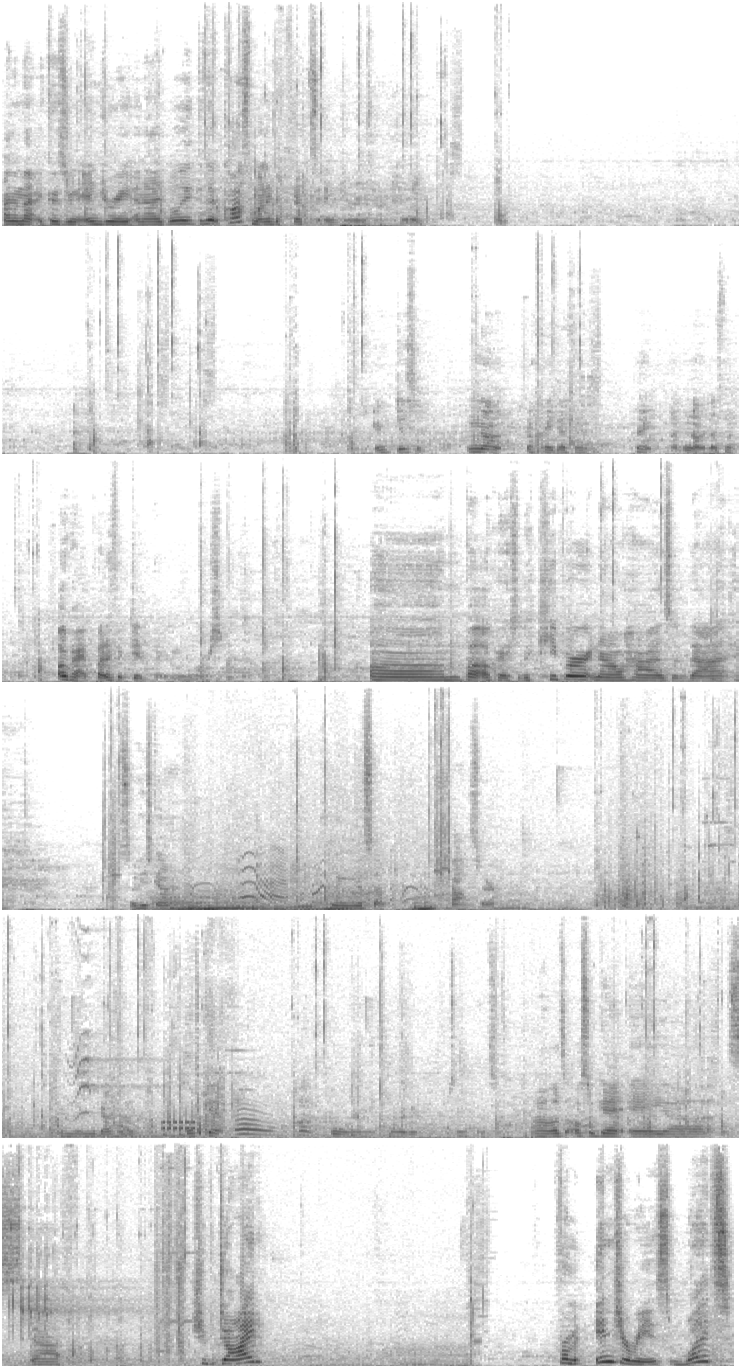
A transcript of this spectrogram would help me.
And then that gives you an injury, and I believe does it cost money to fix injuries actually? It doesn't. No. Okay, it doesn't. Right? No, it doesn't. Okay, but if it did, that would be worse. Um, but okay, so the keeper now has that. So he's gonna clean this up faster. And then we gotta have. Let's get. Oh, it's. Uh, let's also get a uh, staff. She died from injuries. What?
